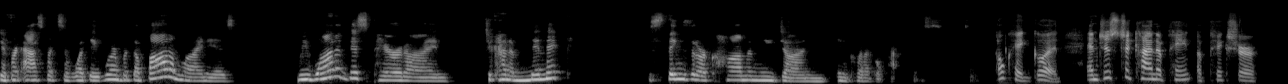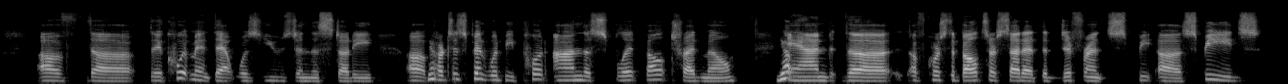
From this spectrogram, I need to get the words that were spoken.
different aspects of what they've learned. But the bottom line is we wanted this paradigm to kind of mimic things that are commonly done in clinical practice. Okay, good. And just to kind of paint a picture of the the equipment that was used in this study, a yep. participant would be put on the split belt treadmill, yep. and the of course the belts are set at the different spe- uh, speeds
